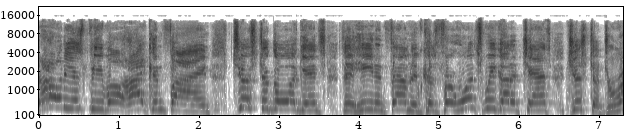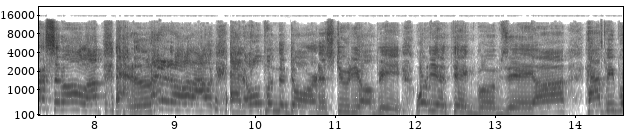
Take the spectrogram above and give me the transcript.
rowdiest people I can find just to go against the Heenan family. Because for once we got a chance just to dress it all up and let it all out and open the door to Studio B. What do you think, Boobsy? Uh, happy boy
